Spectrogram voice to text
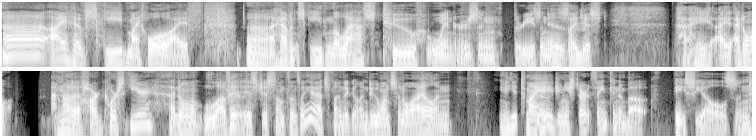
Uh, I have skied my whole life. Uh, I haven't skied in the last two winters, and the reason is I Hmm. just I, I I don't. I'm not a hardcore skier. I don't love it. It's just something. It's like yeah, it's fun to go and do once in a while, and you, know, you get to my Yeah. age and you start thinking about ACLs and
